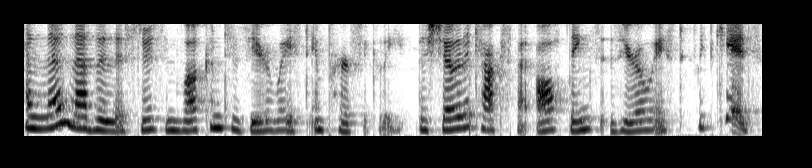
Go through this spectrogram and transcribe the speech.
Hello, lovely listeners, and welcome to Zero Waste Imperfectly, the show that talks about all things zero waste with kids.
